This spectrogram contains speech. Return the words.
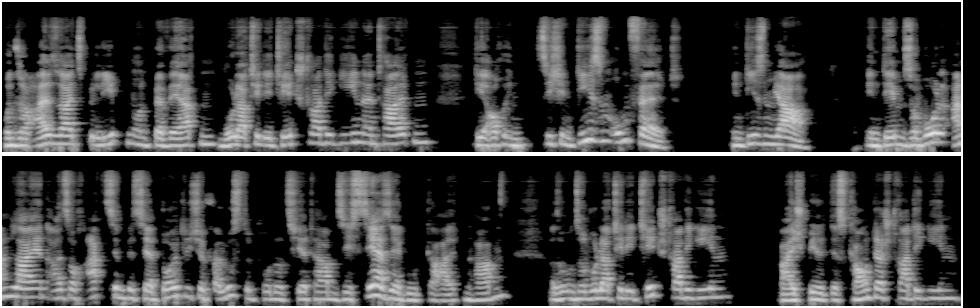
unsere allseits beliebten und bewährten Volatilitätsstrategien enthalten, die auch in, sich in diesem Umfeld, in diesem Jahr, in dem sowohl Anleihen als auch Aktien bisher deutliche Verluste produziert haben, sich sehr, sehr gut gehalten haben. Also unsere Volatilitätsstrategien, Beispiel Discounter-Strategien,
